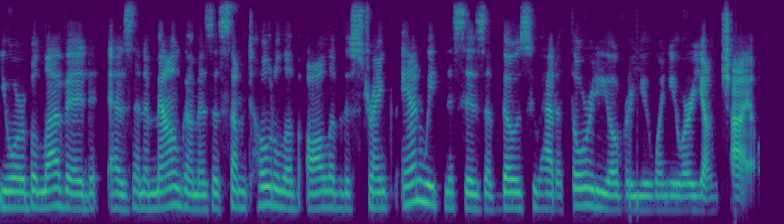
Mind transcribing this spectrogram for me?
your beloved as an amalgam, as a sum total of all of the strength and weaknesses of those who had authority over you when you were a young child.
